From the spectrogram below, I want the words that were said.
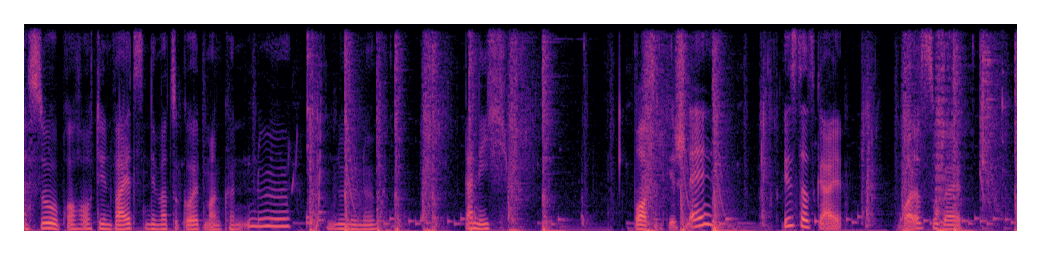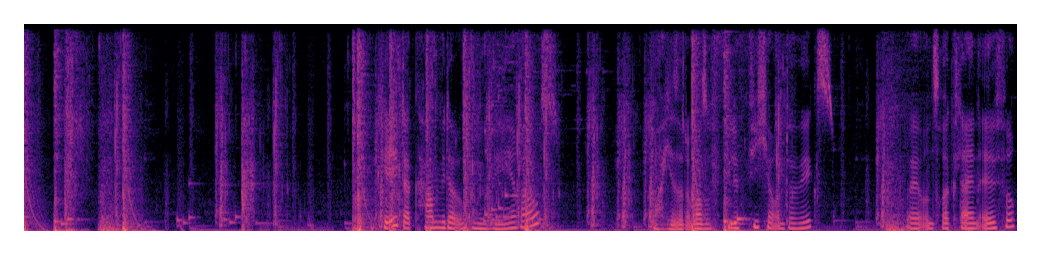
Ach so, brauche auch den Weizen, den wir zu Gold machen könnten. Nö. Nö, nö, nö. Dann nicht. Boah, sind wir schnell. Ist das geil. Boah, das ist so geil. Okay, da kam wieder irgendein Weh raus. Hier sind immer so viele Viecher unterwegs. Bei unserer kleinen Elfe.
